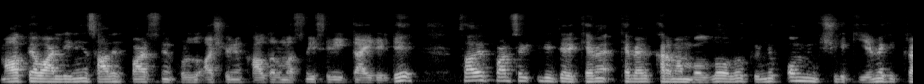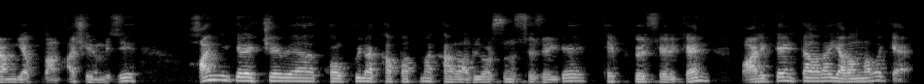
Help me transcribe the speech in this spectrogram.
Malatya Valiliği'nin Saadet Partisi'nin kurduğu aşevinin kaldırılmasını istediği iddia edildi. Saadet Partisi lideri Temel Karamanbolluoğlu günlük 10 bin kişilik yemek ikramı yapılan aşevimizi hangi gerekçe veya korkuyla kapatma kararı alıyorsunuz sözüyle tepki gösterirken valilikten iddialara yalanlama geldi.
